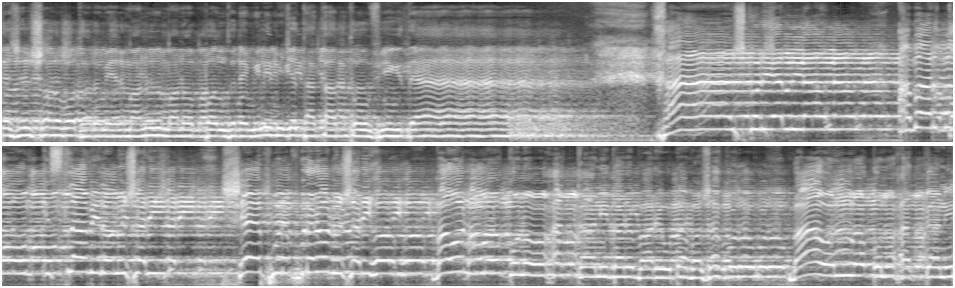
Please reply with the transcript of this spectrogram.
দেশের সর্বধর্মের মানুষ মানব বন্ধনে মিলেমিশে থাকার তৌফিক দেয়। হাক্কানি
